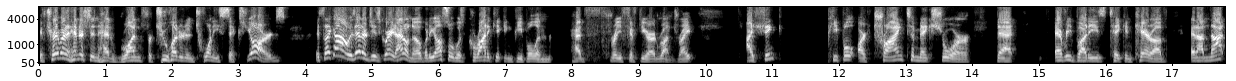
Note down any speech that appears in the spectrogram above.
if TreVeyon Henderson had run for 226 yards, it's like, oh, his energy is great. I don't know, but he also was karate kicking people and had three 50 yard runs, right? I think people are trying to make sure that everybody's taken care of. And I'm not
